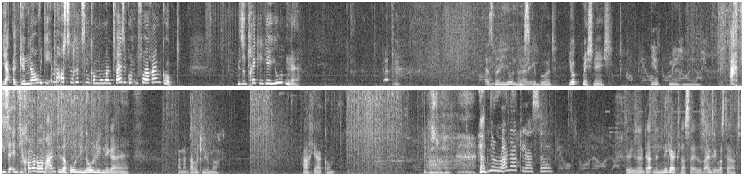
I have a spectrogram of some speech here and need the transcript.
Ja, äh, genau wie die immer aus den Ritzen kommen, wo man zwei Sekunden vorher reinguckt. Wie so dreckige Juden, ne? Erstmal die Juden. Missgeburt. Juckt mich nicht. Juckt mich nicht. Ach, diese, die kommen auch noch immer an, dieser Holy Noli, Nigga, ey. Ja, man, Double Kill gemacht. Ach ja, komm. Durch. Ich hab eine Runner-Klasse. Der, der hat eine Niggerklasse. Das ist das Einzige, was der hat.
